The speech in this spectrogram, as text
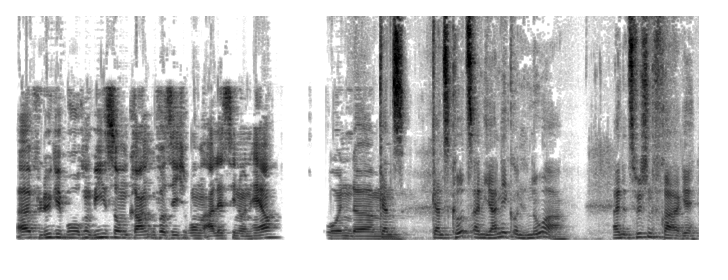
äh, Flüge buchen, Visum, Krankenversicherung, alles hin und her. Und ähm, Ganz, ganz kurz an Yannick und Noah. Eine Zwischenfrage.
